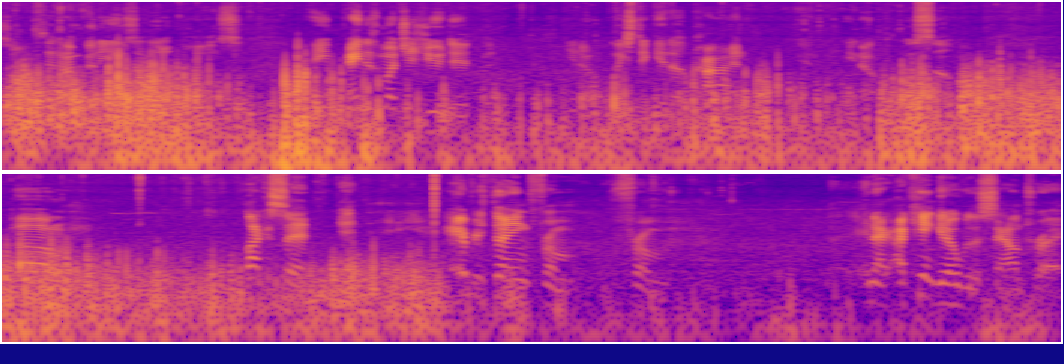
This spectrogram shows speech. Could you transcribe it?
so I said I'm going to use a little balls. Ain't, ain't, as much as you did, but you know, at least to get up high and, and you know, do something. Um, like I said, it, everything from from and I, I, can't get over the soundtrack.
